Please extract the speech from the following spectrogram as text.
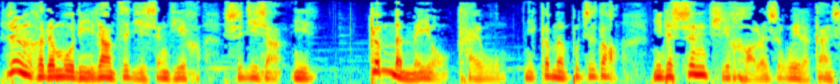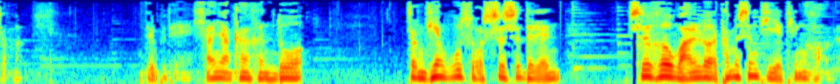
任何的目的让自己身体好，实际上你根本没有开悟，你根本不知道你的身体好了是为了干什么，对不对？想想看，很多整天无所事事的人，吃喝玩乐，他们身体也挺好的，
